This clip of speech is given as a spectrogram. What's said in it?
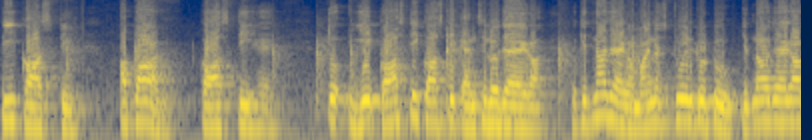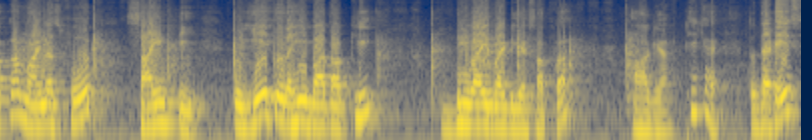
T cos T upon cos T है। तो ये cos T cos T cancel हो जाएगा। तो कितना आ जाएगा? माइनस टू इंटू टू कितना हो जाएगा आपका? माइनस फोर साइन टी तो ये तो रही बात आपकी D Y by D X आपका आ गया, ठीक है? तो दैट इज़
